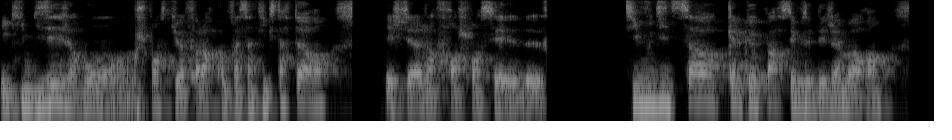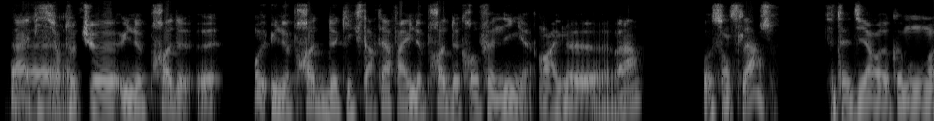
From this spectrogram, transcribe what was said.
et qui me disaient genre bon, je pense qu'il va falloir qu'on fasse un Kickstarter. Hein. Et j'étais là genre franchement c'est si vous dites ça quelque part, c'est que vous êtes déjà mort. Hein. et puis euh, surtout qu'une prod, euh, une prod de Kickstarter, enfin une prod de crowdfunding en règle, euh, voilà, au sens large, c'est-à-dire comment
